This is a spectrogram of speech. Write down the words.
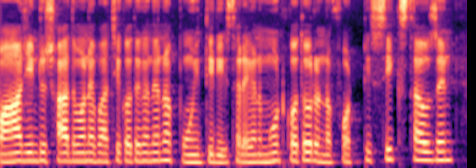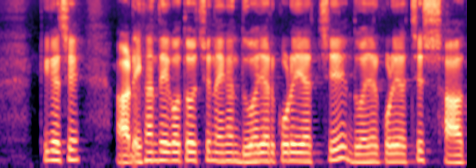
পাঁচ ইন্টু সাত মানে পাচ্ছি কত এখান থেকে না? পঁয়ত্রিশ। তাহলে এখানে মোট কত হলো না? ফর্টি সিক্স থাউজেন্ড ঠিক আছে? আর এখান থেকে কত হচ্ছে না? এখানে দু হাজার করে যাচ্ছে, দু হাজার করে যাচ্ছে সাত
